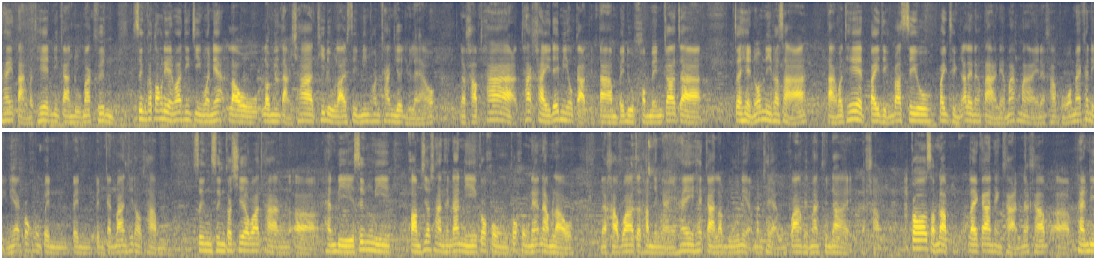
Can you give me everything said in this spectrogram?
ให้ต่างประเทศมีการดูมากขึ้น ซึ่งก็ต้องเรียนว่าจริง ๆ วันเนี้ยเราเรามีต่างชาติที่ดูไลฟ์สตรีมมิ่งค่อนข้างเยอะอยู่แล้วนะครับถ้าถ้าใครได้มีโอกาสติดตามไปดูคอมเมนต์ก็จะจะเห็นว่ามีภาษา ต่างประเทศไปถึงบราซิล ไปถึงอะไรต่างๆเนี่ยมากมายนะครับผมว่าแมคานิกเนี่ยก็คงเป็นเป็นเป็นการบ้านที่เราทำซึ่งซึ่งก็เชื่อว่าทางแพนบีซึ่งมีความเชี่ยวชาญทางด้านนี้ก็คงก็คงแนะนำเรานะครับว่าจะทำยังไงให้ให้การรับรู้เนี่ยมันขยายวงกว้างไปมากขึ้นได้นะครับก็สำหรับรายการแข่งขันนะครับแพนบี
